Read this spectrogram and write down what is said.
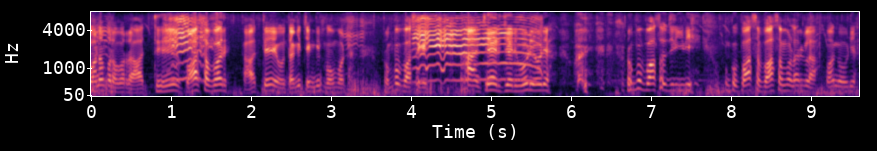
பணம்பரம் வர்றா. ஆத்து பாச பாரு. ஆத்தே உன் தங்கச்சி எங்கேயும் போக மாட்டேன் ரொம்ப பாசம் ஆ சரி சரி. ஓடி ஓடியா ரொம்ப பாசம் வச்சிருக்கீடி. உங்கள் பாசம் பாசம் இருக்கலாம் வாங்க ஓடியா.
